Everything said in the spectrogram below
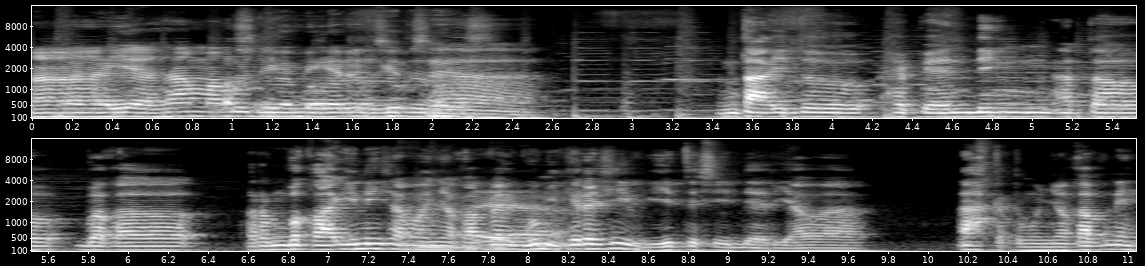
ah iya sama gue juga mikirin gitu. Ya. Entah itu happy ending atau bakal rembek lagi nih sama nyokapnya. Iya. Gue mikirnya sih begitu sih dari awal. Ah ketemu nyokap nih,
